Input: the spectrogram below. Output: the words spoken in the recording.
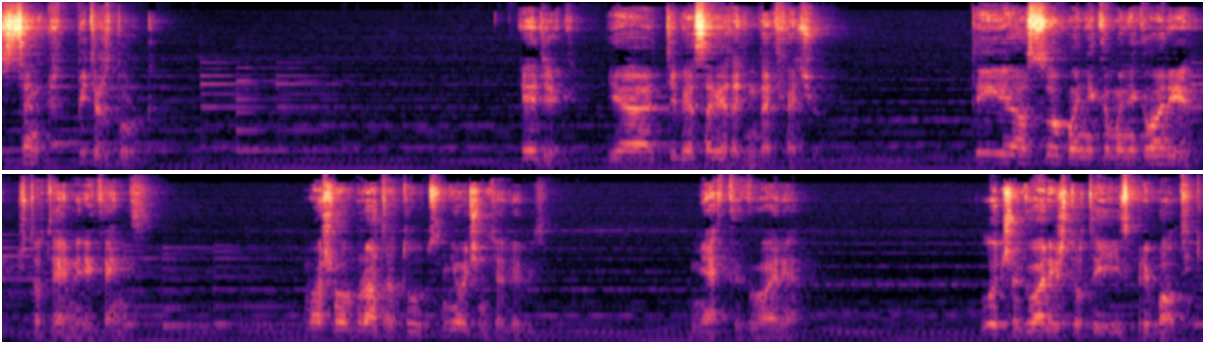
Санкт-Петербург. Эдик, я тебе совет один дать хочу. Ты особо никому не говори, что ты американец. Вашего брата тут не очень-то любят. Мягко говоря. Лучше говори, что ты из Прибалтики.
